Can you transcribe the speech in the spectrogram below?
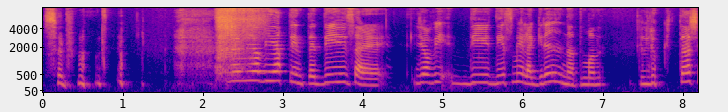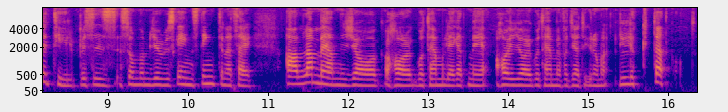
Supermotiv. Nej, men jag vet inte. Det är ju så här. Jag vet, det är ju det som är hela grejen. Att man luktar sig till precis som de djuriska instinkterna. Att så här, alla män jag har gått hem och legat med har jag gått hem med för att jag tycker de har luktat gott.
